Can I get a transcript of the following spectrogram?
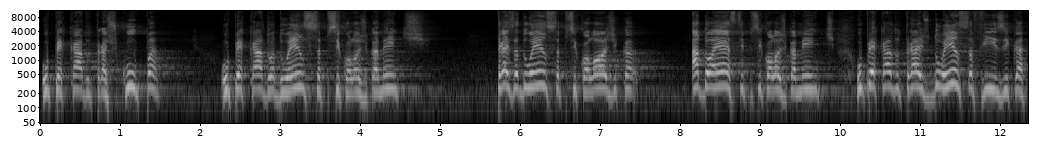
o pecado traz culpa, o pecado a doença psicologicamente, traz a doença psicológica, adoece psicologicamente, o pecado traz doença física,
